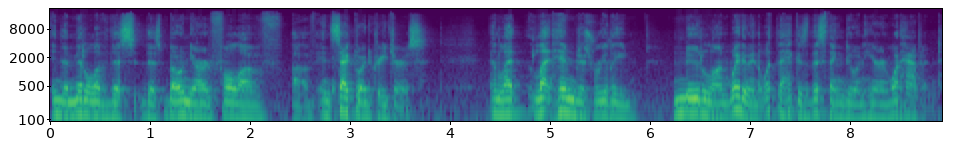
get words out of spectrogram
in the middle of this this boneyard full of, of insectoid creatures, and let let him just really noodle on. Wait a minute, what the heck is this thing doing here, and what happened?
